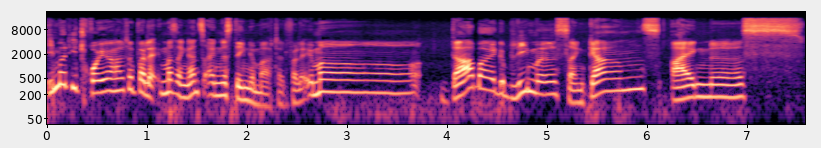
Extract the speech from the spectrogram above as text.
immer die Treue halte, weil er immer sein ganz eigenes Ding gemacht hat, weil er immer dabei geblieben ist, sein ganz eigenes,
